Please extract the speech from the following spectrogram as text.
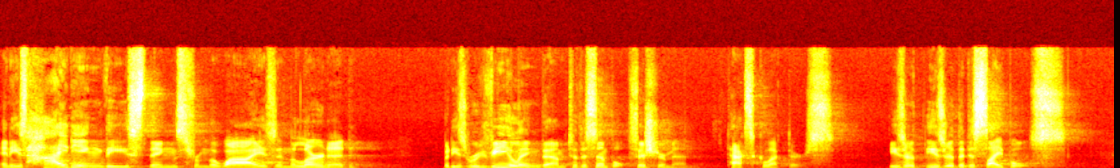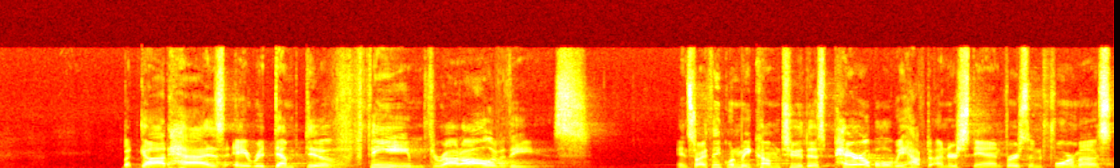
And he's hiding these things from the wise and the learned, but he's revealing them to the simple fishermen, tax collectors. These are, these are the disciples. But God has a redemptive theme throughout all of these. And so I think when we come to this parable, we have to understand, first and foremost,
